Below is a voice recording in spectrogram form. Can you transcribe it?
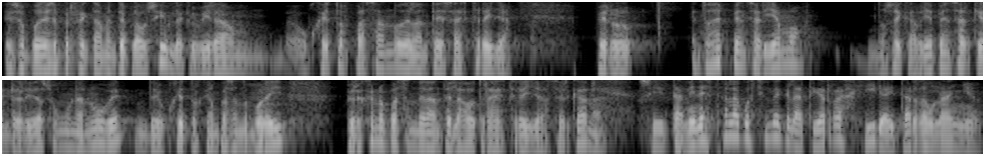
Eso podría ser perfectamente plausible, que hubiera objetos pasando delante de esa estrella. Pero entonces pensaríamos, no sé, cabría pensar que en realidad son una nube de objetos que van pasando por ahí, pero es que no pasan delante de las otras estrellas cercanas. Sí, también está la cuestión de que la Tierra gira y tarda un año.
